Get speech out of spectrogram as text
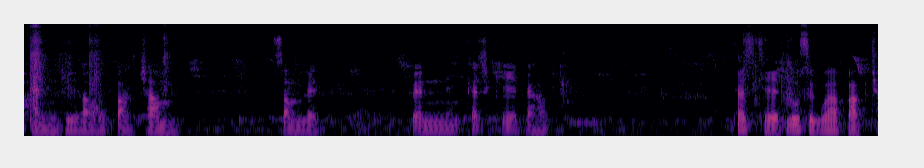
พันธุ์ที่เราปักชำสำเร็จ เป็นแคชเคดนะครับแคชเคดรู้สึกว่าปักช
